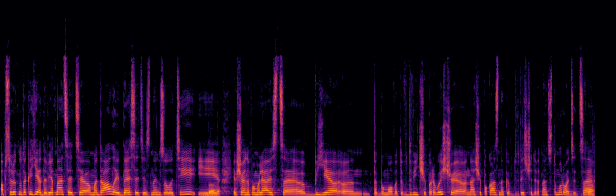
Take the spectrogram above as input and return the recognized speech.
Абсолютно так і є. 19 медалей, 10 із них золоті. І Да. якщо я не помиляюсь, це б'є, е, так би мовити, вдвічі перевищує наші показники в 2019 році. Це Да.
